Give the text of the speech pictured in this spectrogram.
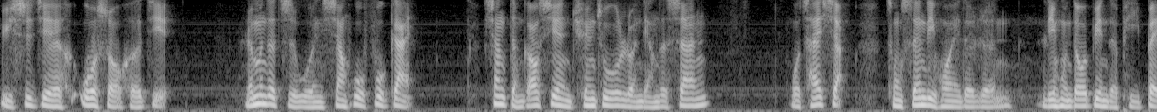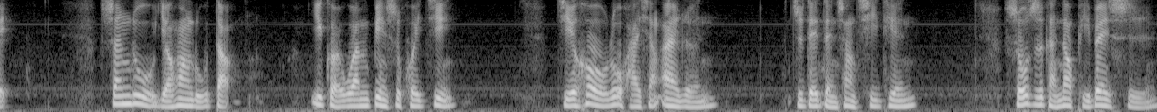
与世界握手和解。人们的指纹相互覆盖，像等高线圈住软凉的山。我猜想，从森林荒野的人，灵魂都会变得疲惫。山路摇晃如岛。一拐弯便是灰烬。节后若还想爱人，只得等上七天。手指感到疲惫时，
